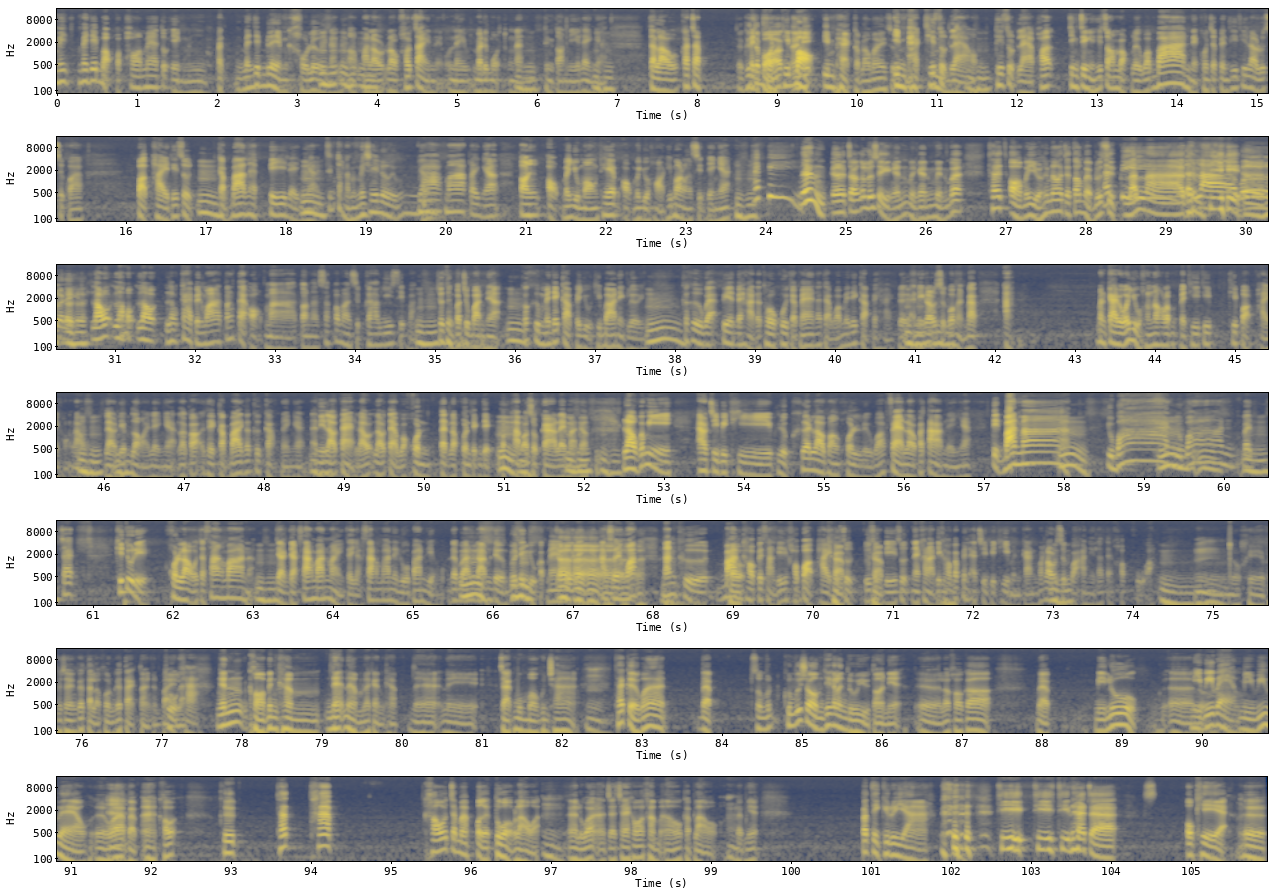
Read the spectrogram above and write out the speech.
ไม่ไม่ได้บอกว่าพ่อแม่ตัวเองมันปะไม่ได้เบลมเขาเลยนะอือฮึนึกออกอือฮึปะเราเราเข้าใจในในบริบทตรงนั้นอือฮึถึงตอนนี้อะไรเงี้ยอือฮึแต่เราก็จะ แต่คือเป็นจะบอกว่าคนที่อันบอนี้กอิมแพคกับเรามากที่สุด Impact ที่สุดแล้วอืมที่สุดแล้วเพราะจริง ๆ อย่างที่จอมบอกเลยว่าบ้านเนี่ยควรจะเป็นที่ที่เรารู้สึกว่า ปลอดภัยที่สุดอืมกับบ้านแฮปปี้อะไรเงี้ยอืมซึ่งตอนนั้นมันไม่ใช่เลยมันยากมากอะไรเงี้ยตอนออกมาอยู่มองเทพออกมาอยู่หอที่มอลังสิตอย่างเงี้ยแฮปปี้นั่นเออจอนก็รู้สึกอย่างนั้นเหมือนกันเหมือนว่า ถ้าออกมาอยู่ข้างนอกจะต้องแบบรู้สึก Happy ล้านลาละเต็มลาที่เวเอออร์อะไรเออย่างอเงี้ยแล้วเราเราเรากลายเป็นว่าตั้งแต่ออกมาตอนนั้นสักประมาณ 19 20อะอือฮึจนถึงปัจจุบันเนี่ยอืมก็คือไม่ได้กลับไปอยู่ที่บ้านอีกเลยอืมก็คือแวะเวียนไปหาแต่โทรคุยกับแม่นะแต่ว่าไม่ได้กลับไปหาอีกเลย อันนี้ก็รู้สึกว่าเหมือนแบบอะ มันกลายเป็นว่าอยู่ข้างนอกแล้วมันเป็นที่ที่ที่ปลอดภัยของเราอือฮึแล้วเรียบร้อยอะไรเงี้ยแล้วก็แต่กลับบ้านก็คือกลับอะไรเงี้ยอันนี้แล้วแต่แล้วแล้วแต่ว่าคนแต่ละคนเด็กอืมๆผ่านประสบการณ์อะไรมาเนาะอือฮึเราก็มี LGBT หรือเพื่อนเราบางคนหรือว่าแฟนเราก็ตามอะไรเงี้ยติดบ้านมากอืมอยู่บ้านอืมอยู่บ้านอืมแบบอืมจะคิดดูดิ คนเราจะสร้างบ้านอะอือฮึอยากอยากสร้างบ้านใหม่แต่อยากสร้างบ้านในรั้วบ้านเดียวแล้วบ้านอืมบ้านเดิมเพื่อจะอยู่กับแม่เออด้วยอะไรเงี้ยเออเอออะแสดงว่าเออนั่นคือบ้านเขาเขาเป็นสถานที่ที่เขาปลอดภัยครัที่บสุดรู้คสึรักบดีที่สุดในขณะที่เขาก็เป็น LGBT เหมือนกันเพราะเรารู้สึกว่าอันนี้แล้วแต่ครอบครัวอืมอืมโอเค เพราะฉะนั้นก็แต่ละคนก็แตกต่างกันไปถูกละค่ะงั้นขอเป็นคำแนะนำแล้วกันครับนะฮะในจากมุมมองคุณชาอืมถ้าเกิดว่าแบบสมมติคุณผู้ชมที่กำลังดูอยู่ตอนเนี้ยเออแล้วเขาก็แบบ มีลูกเออมีวิแวว มีวิแววเออว่าอ่าแบบอะเขาคือถ้าถ้าเขาจะมาเปิดตัวกับเราอะอืม อะหรือว่าอาจจะใช้คำว่าคำเอากับเราอืมแบบเนี้ยปฏิกิริยา ที่ที่ที่น่าจะโอเคอะเออ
